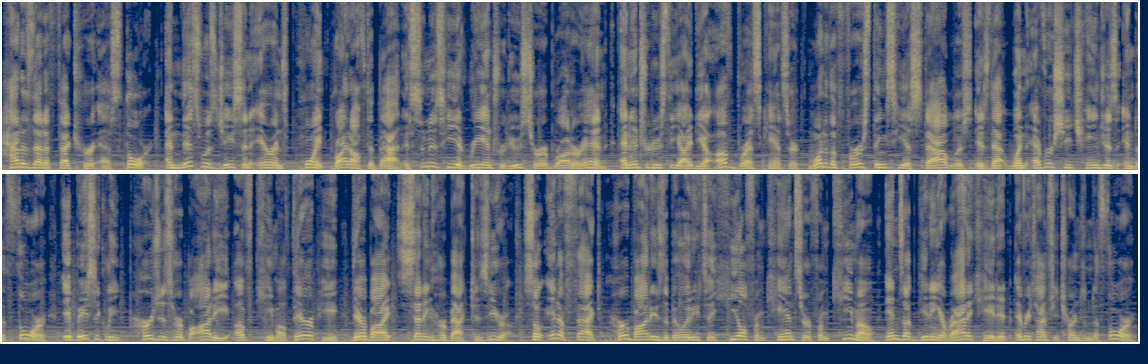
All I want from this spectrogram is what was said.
how does that affect her as Thor? And this was Jason Aaron's point right off the bat. As soon as he had reintroduced her or brought her in and introduced the idea of breast cancer, one of the first things he established is that whenever she changes into Thor, it basically purges her body of chemotherapy, thereby setting her back to zero. So in effect, her body's ability to heal from cancer from chemo ends up getting eradicated every time she turns into Thor,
